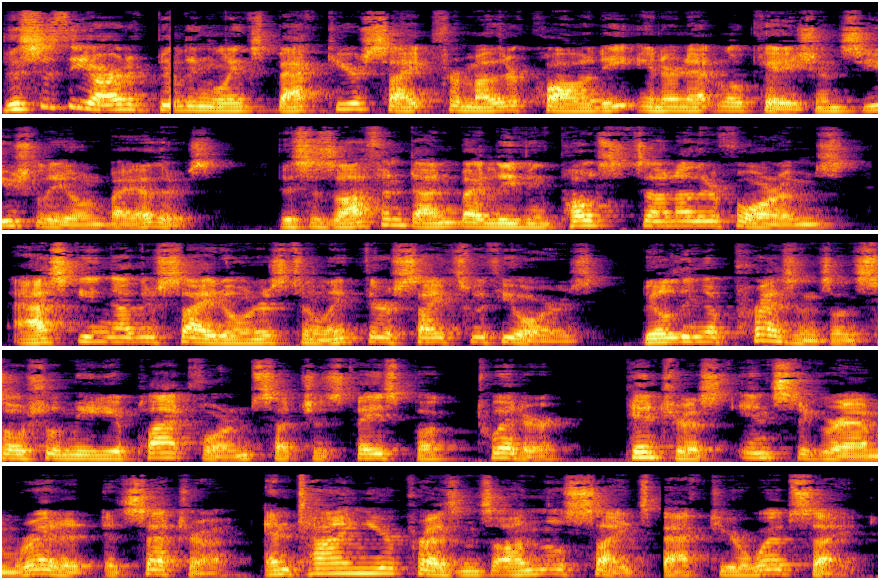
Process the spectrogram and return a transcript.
This is the art of building links back to your site from other quality internet locations, usually owned by others. This is often done by leaving posts on other forums, asking other site owners to link their sites with yours, building a presence on social media platforms such as Facebook, Twitter, Pinterest, Instagram, Reddit, etc., and tying your presence on those sites back to your website,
